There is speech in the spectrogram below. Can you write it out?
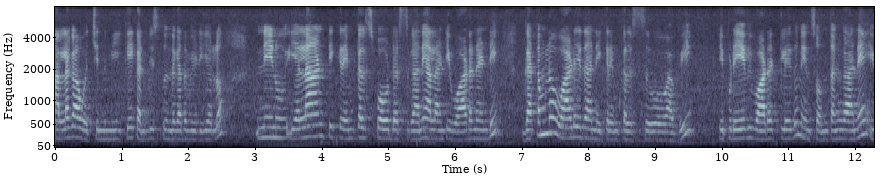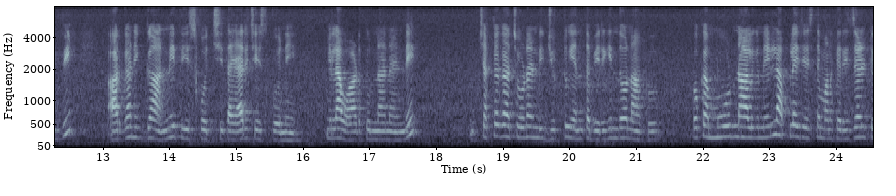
నల్లగా వచ్చింది. మీకే కనిపిస్తుంది కదా వీడియోలో. నేను ఎలాంటి కెమికల్స్ పౌడర్స్ కానీ అలాంటివి వాడనండి. గతంలో వాడేదాన్ని కెమికల్స్ అవి. ఇప్పుడు ఏవి వాడట్లేదు. నేను సొంతంగానే ఇవి ఆర్గానిక్గా అన్నీ తీసుకొచ్చి తయారు చేసుకొని ఇలా వాడుతున్నానండి. చక్కగా చూడండి జుట్టు ఎంత పెరిగిందో నాకు. ఒక మూడు నాలుగు నెలలు అప్లై చేస్తే మనకు రిజల్ట్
